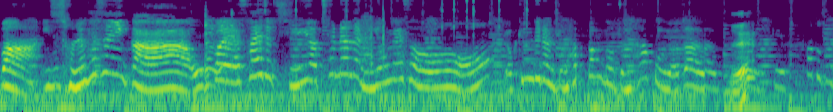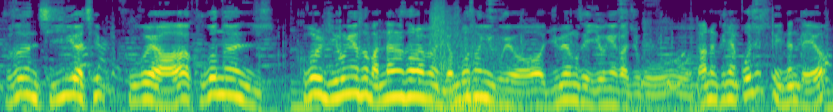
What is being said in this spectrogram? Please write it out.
오빠 이제 저녁 했으니까 오빠의 사회적 지위와 체면을 이용해서 어? 역행들이랑 좀 합방도 좀 하고 여자 예? 이렇게 스파도 좀 우선은 지위가 제, 그거야. 그거는, 그걸 이용해서 만나는 사람은 연보성이고요. 유명세 이용해가지고. 나는 그냥 꼬실 수 있는데요?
